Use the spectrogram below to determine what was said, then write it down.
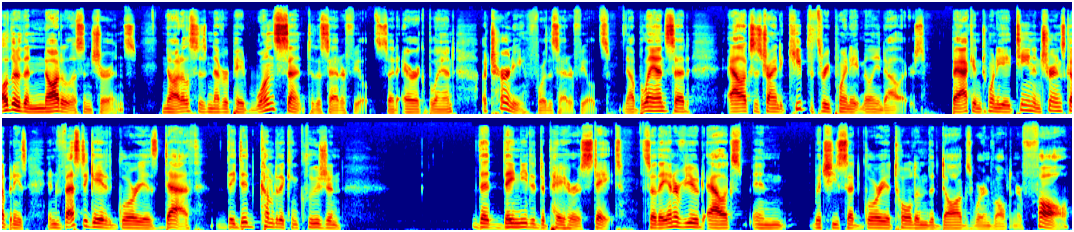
other than Nautilus Insurance. Nautilus has never paid one cent to the Satterfields, said Eric Bland, attorney for the Satterfields. Now, Bland said Alex is trying to keep the $3.8 million. Back in 2018, insurance companies investigated Gloria's death. They did come to the conclusion that they needed to pay her estate. So they interviewed Alex, in which he said Gloria told him the dogs were involved in her fall.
